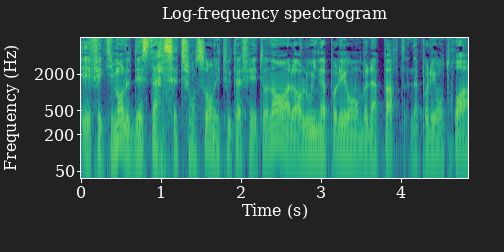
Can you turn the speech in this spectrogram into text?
Effectivement, le destin de cette chanson est tout à fait étonnant. Alors Louis Napoléon Bonaparte, Napoléon III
